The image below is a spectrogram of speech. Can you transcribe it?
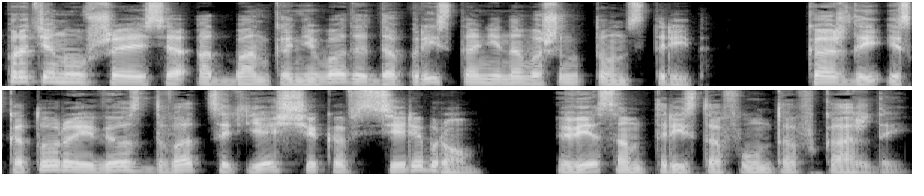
протянувшаяся от Банка Невады до пристани на Вашингтон-стрит, каждый из которых вез 20 ящиков с серебром, весом 300 фунтов каждый.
